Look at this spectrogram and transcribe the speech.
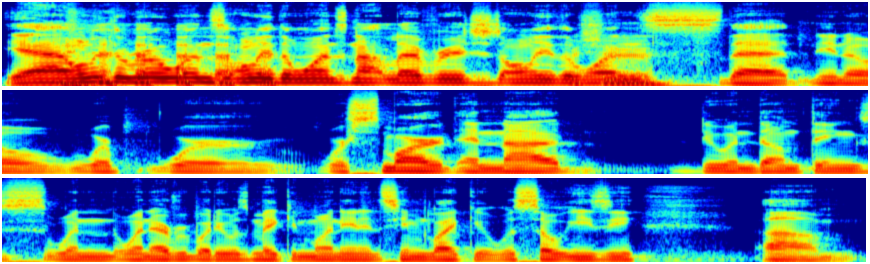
Yeah, only the real ones, only the ones not leveraged, only the For sure. ones that you know were were were smart and not doing dumb things when when everybody was making money and it seemed like it was so easy. Um,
